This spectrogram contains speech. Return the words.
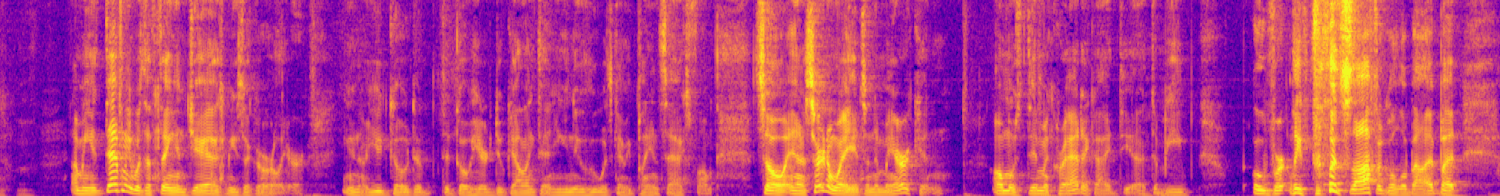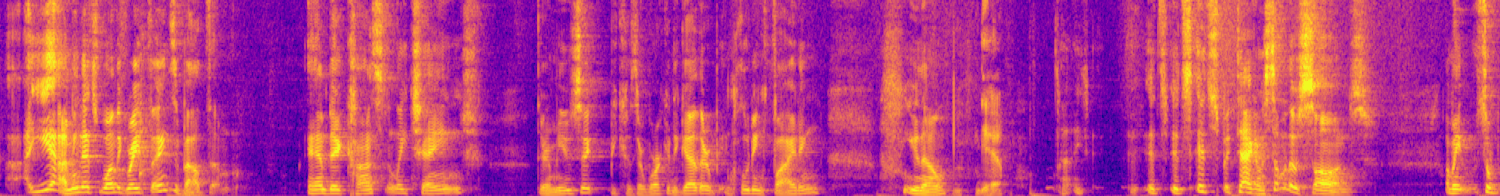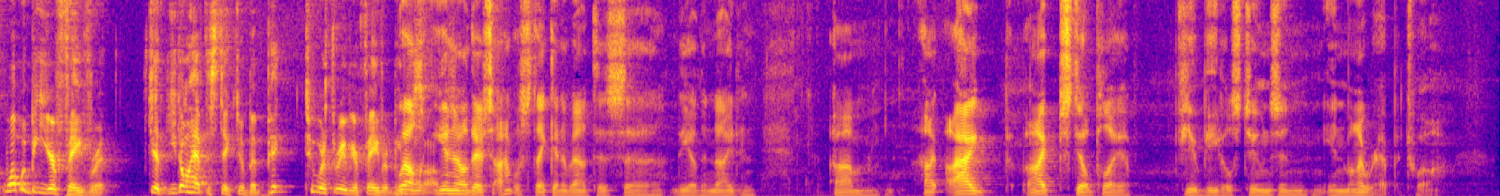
I mean, it definitely was a thing in jazz music earlier. You know, you'd go to, to go hear Duke Ellington, you knew who was going to be playing saxophone. So, in a certain way, it's an American, almost democratic idea to be overtly philosophical about it. But uh, yeah, I mean, that's one of the great things about them. And they constantly change their music because they're working together, including fighting. You know, Yeah. it's it's it's spectacular. Some of those songs. I mean, so what would be your favorite? You you don't have to stick to it, but pick two or three of your favorite Beatles Well, songs. you know, there's. I was thinking about this uh, the other night, and um, I, I I still play a few Beatles tunes in in my repertoire.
